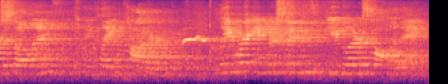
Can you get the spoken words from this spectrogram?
Solins, and Clayton Cotter. Leroy Anderson's Bugler's Holiday.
